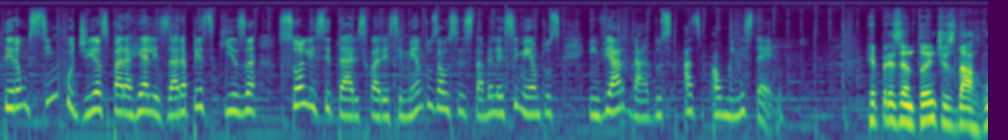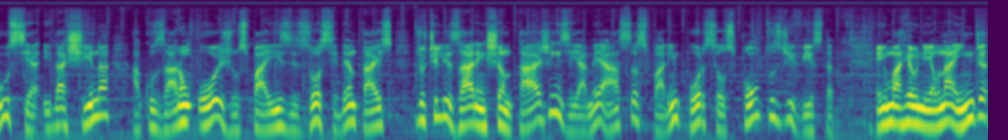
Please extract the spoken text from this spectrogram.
terão cinco dias para realizar a pesquisa, solicitar esclarecimentos aos estabelecimentos estabelecimentos enviar dados ao Ministério. Representantes da Rússia e da China acusaram hoje os países ocidentais de utilizarem chantagens e ameaças para impor seus pontos de vista. Em uma reunião na Índia,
